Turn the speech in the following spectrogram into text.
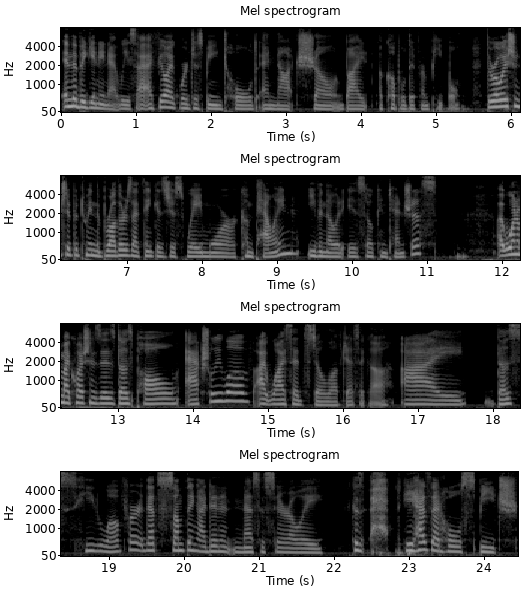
In the beginning, at least, I feel like we're just being told and not shown by a couple different people. The relationship between the brothers, I think, is just way more compelling, even though it is so contentious. One of my questions is Does Paul actually love? I, well, I said still love Jessica. I. Does he love her? That's something I didn't necessarily. Because he has that whole speech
